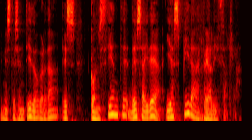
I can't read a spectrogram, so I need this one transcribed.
en este sentido, ¿verdad? Es consciente de esa idea y aspira a realizarla.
